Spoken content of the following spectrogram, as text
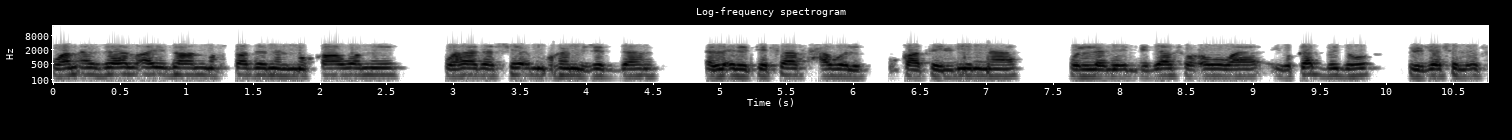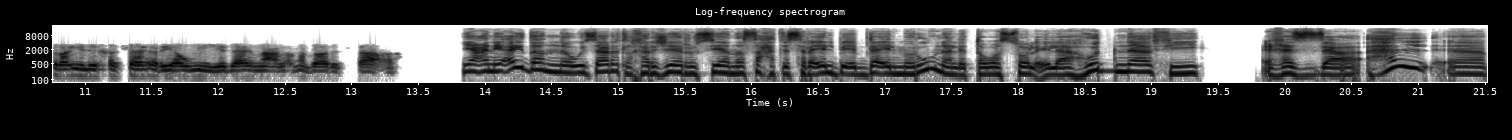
وما زال أيضا محتضن المقاومة. وهذا شيء مهم جدا. الالتفاف حول مقاتلينا والذي بيدافعوا ويكبدوا الجيش الإسرائيلي خسائر يومية دائما على مدار الساعة يعني أيضا وزارة الخارجية الروسية نصحت إسرائيل بإبداء المرونة للتوصل إلى هدنة في غزة هل آه،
